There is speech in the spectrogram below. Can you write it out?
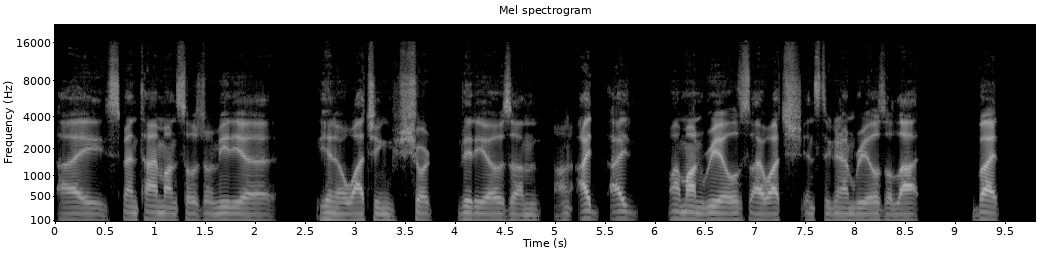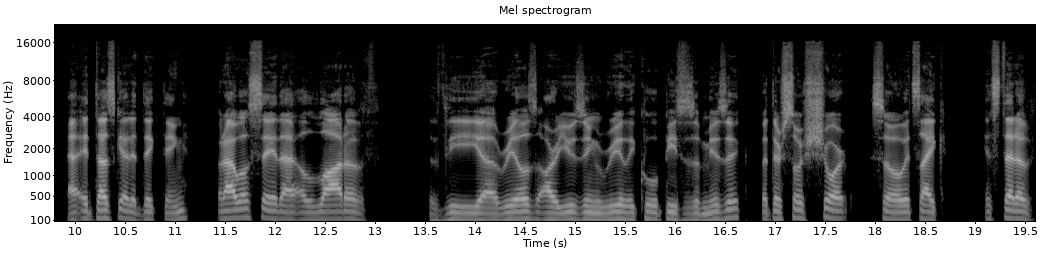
I spend time on social media, you know, watching short videos on, on I, I, I'm on Reels. I watch Instagram Reels a lot, but uh, it does get addicting. But I will say that a lot of the uh, Reels are using really cool pieces of music, but they're so short. So it's like instead of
